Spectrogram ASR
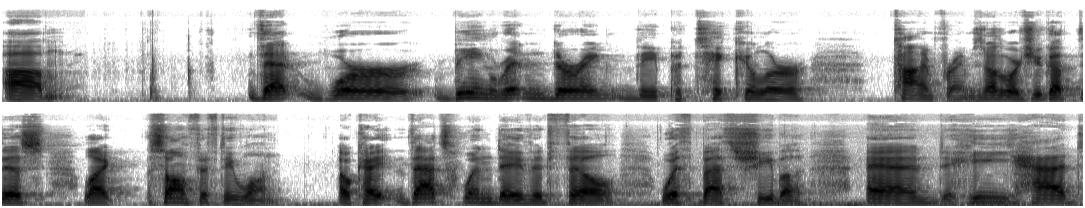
um, that were being written during the particular time frames. In other words, you got this like Psalm 51 Okay, that's when David fell with Bathsheba. And he had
